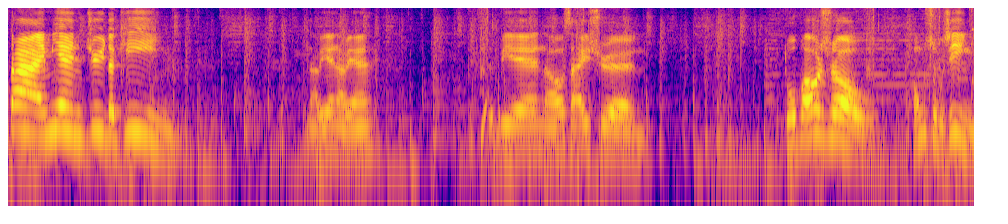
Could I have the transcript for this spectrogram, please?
戴面具的 King，哪边哪边？这边，然后筛选多宝手，红属性。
